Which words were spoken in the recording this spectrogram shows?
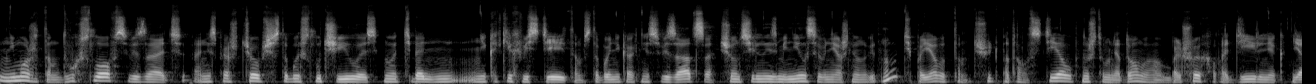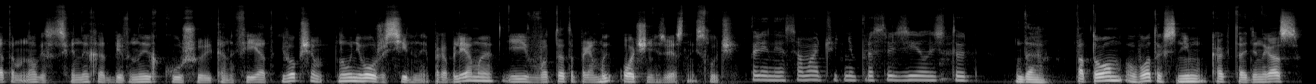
не может там двух слов связать. Они спрашивают, что вообще с тобой случилось. Ну, от тебя никаких вестей, там, с тобой никак не связаться. Еще он сильно изменился внешне. Он говорит, ну, типа, я вот там чуть потолстел. Ну, что у меня дома большой холодильник. Я там много свиных отбивных кушаю и конфет. И, в общем, ну, у него уже сильные проблемы. И вот это прям очень известный случай. Блин, я сама чуть не прослезилась тут. Да. Потом вот их с ним как-то один раз,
